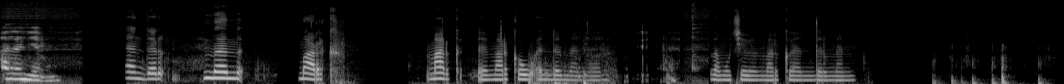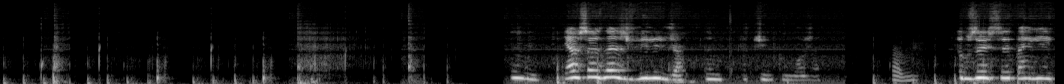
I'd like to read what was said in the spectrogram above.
ale nie wiem. Enderman Mark. Mark, e, Marką Endermanor. Dam u ciebie Marko Enderman. Mhm. Ja sobie znaleźć village'a w tym odcinku może. Um. Lub zrobić sobie taki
